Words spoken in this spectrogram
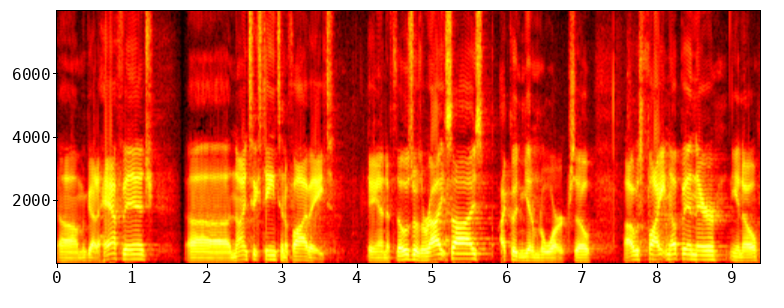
Um, I've got a half inch, uh, 9 16 and a 5 8 And if those are the right size, I couldn't get them to work. So I was fighting up in there, you know,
